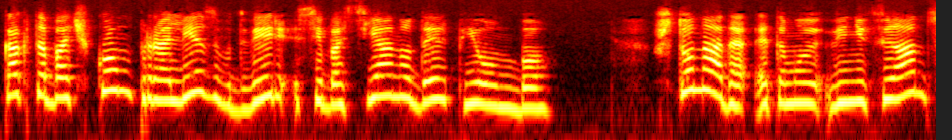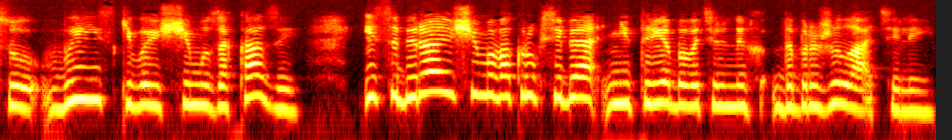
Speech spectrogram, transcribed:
как-то бочком пролез в дверь Себастьяно дель Пьомбо. Что надо этому венецианцу, выискивающему заказы и собирающему вокруг себя нетребовательных доброжелателей?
